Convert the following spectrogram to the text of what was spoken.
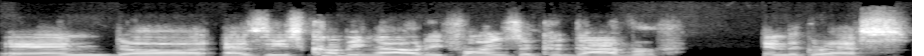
And uh, as he's coming out, he finds a cadaver in the grass.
